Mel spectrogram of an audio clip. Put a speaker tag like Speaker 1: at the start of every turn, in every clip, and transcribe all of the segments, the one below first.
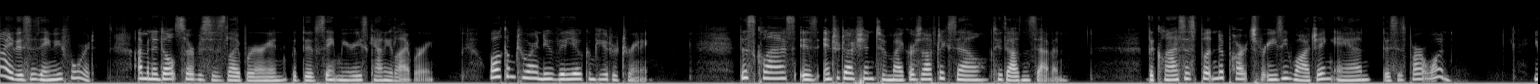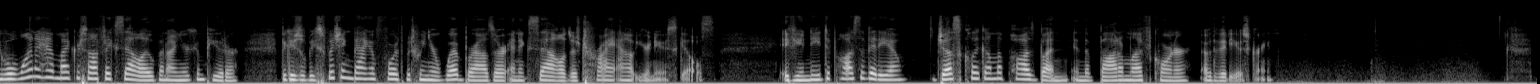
Speaker 1: Hi, this is Amy Ford. I'm an Adult Services Librarian with the St. Mary's County Library. Welcome to our new video computer training. This class is Introduction to Microsoft Excel 2007. The class is split into parts for easy watching, and this is part one. You will want to have Microsoft Excel open on your computer because you'll be switching back and forth between your web browser and Excel to try out your new skills. If you need to pause the video, just click on the pause button in the bottom left corner of the video screen.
